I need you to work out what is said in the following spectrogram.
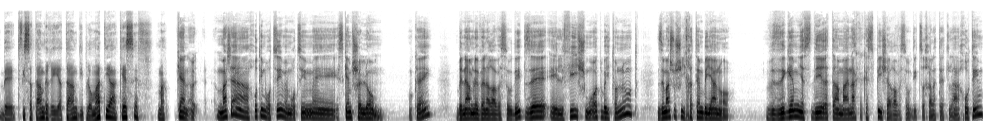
בתפיסתם, בראייתם, דיפלומטיה, כסף, מה? כן, מה שהחות'ים רוצים, הם רוצים אה, הסכם שלום, אוקיי? בינם לבין ערב הסעודית. זה, אה, לפי שמועות בעיתונות, זה משהו שייחתם בינואר. וזה גם יסדיר את המענק הכספי שערב הסעודית צריכה לתת לחות'ים,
